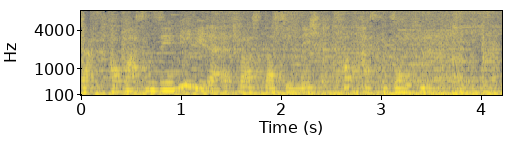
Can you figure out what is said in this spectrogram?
Dann verpassen Sie nie wieder etwas, das Sie nicht verpassen sollten.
